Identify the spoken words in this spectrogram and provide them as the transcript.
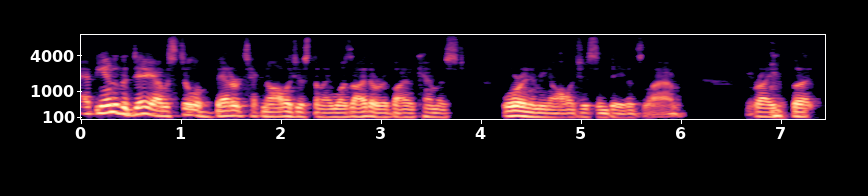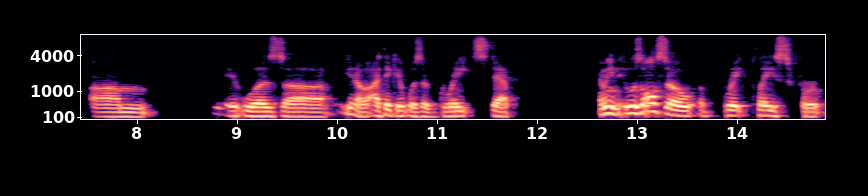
at the end of the day, I was still a better technologist than I was either a biochemist or an immunologist in David's lab right? But um, it was, uh, you know, I think it was a great step. I mean, it was also a great place for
